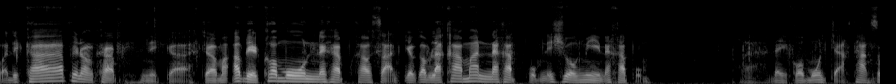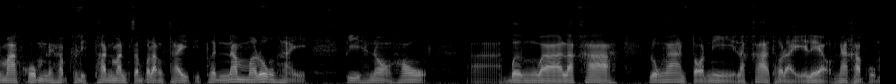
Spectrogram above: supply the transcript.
วัสดีครับพี่น้องครับนี่ก็จะมาอัปเดตข้อมูลนะครับข่าวสารเกี่ยวกับราคามั่นนะครับ ผมในช่วงนี้นะครับผมได้ข้อมูลจากทางสมาคมนะครับ ผลิตภัณฑ์มันสำปะหลังไทยที่เพิ่นนำมาลงให้พี่น้องเฮาเบิ่งว่าราคาโรงงานตอนนี้ราคาเท่าไหร่แล้วนะครับ ผม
